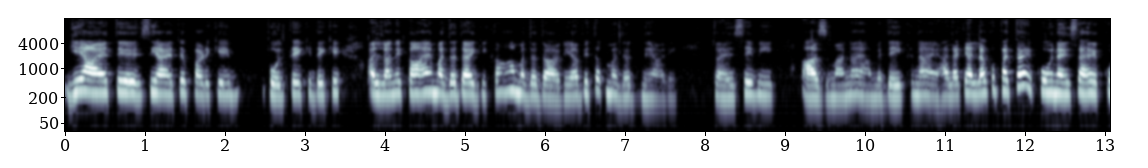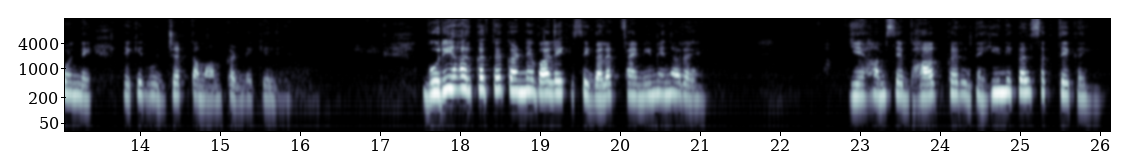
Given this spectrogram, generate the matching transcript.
یہ آئے تھے ایسی آئے تھے پڑھ کے بولتے ہیں کہ دیکھیں اللہ نے کہاں ہے مدد آئے گی؟ کہاں مدد آ رہی ہے؟ ابھی تک مدد نہیں آ رہی۔ تو ایسے بھی آزمانا ہے، ہمیں دیکھنا ہے۔ حالانکہ اللہ کو پتہ ہے کون ایسا ہے، کون نہیں، لیکن حجت تمام کرنے کے لیے۔ بری حرکتیں کرنے والے کسی غلط فہمی میں نہ رہیں۔ یہ ہم سے بھاگ کر نہیں نکل سکتے کہیں۔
